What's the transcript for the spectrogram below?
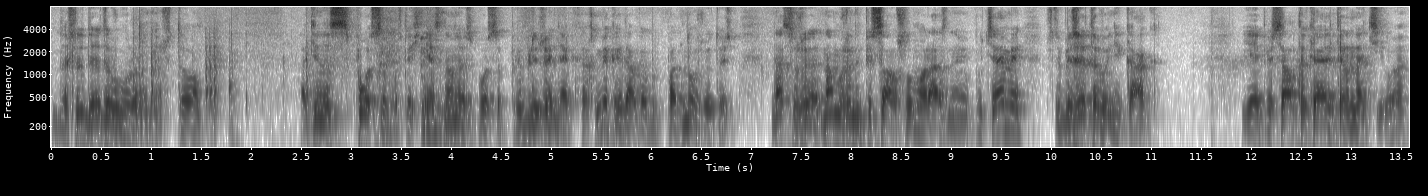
дошли до этого уровня, что один из способов, точнее основной способ приближения к Хахме, когда как бы к подножию, то есть нас уже, нам уже написал Шлома разными путями, что без этого никак. Я описал, какая альтернатива.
